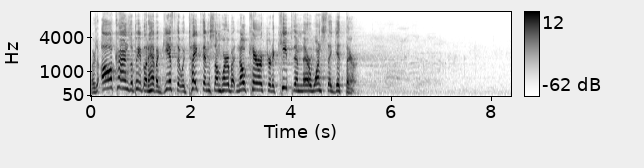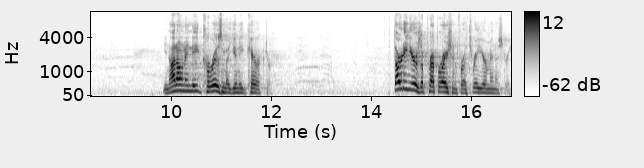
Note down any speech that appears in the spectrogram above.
There's all kinds of people that have a gift that would take them somewhere but no character to keep them there once they get there. You not only need charisma, you need character. 30 years of preparation for a three-year ministry.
